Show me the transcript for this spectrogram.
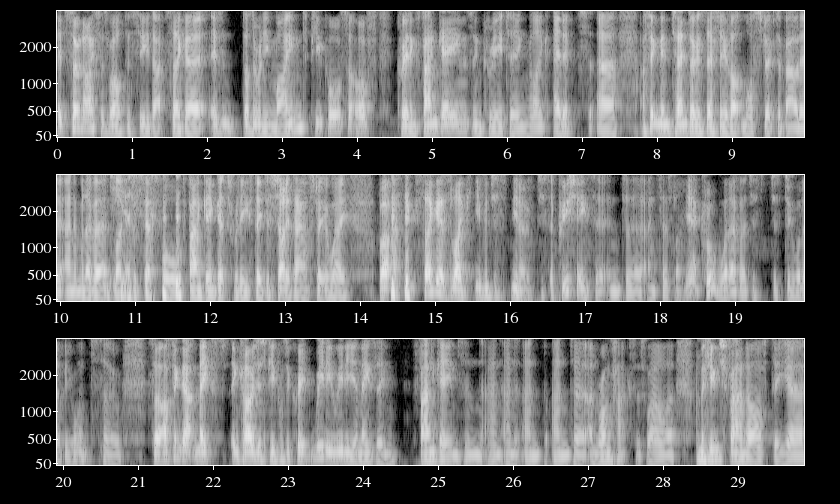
it's so nice as well to see that Sega isn't doesn't really mind people sort of creating fan games and creating like edits. Uh, I think Nintendo is definitely a lot more strict about it, and whenever like yes. a successful fan game gets released, they just shut it down straight away. But I think Sega's like even just you know just appreciates it and uh, and says like yeah cool whatever just just do whatever you want. So so I think that makes encourages people to create really really amazing fan games and and and and and, uh, and ROM hacks as well. Uh, I'm a huge fan of the uh,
